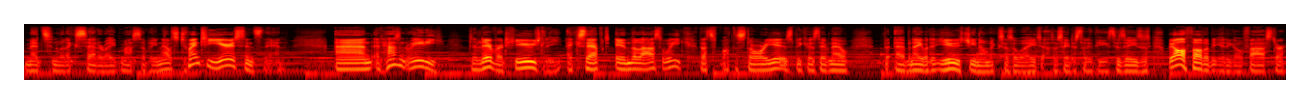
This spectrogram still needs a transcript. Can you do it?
Medicine will accelerate massively. Now, it's 20 years since then, and it hasn't really delivered hugely, except in the last week. That's what the story is because they've now uh, been able to use genomics as a way to, as I say, to study these diseases. We all thought it'd, it'd go faster,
